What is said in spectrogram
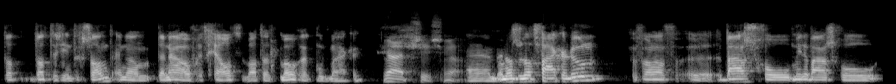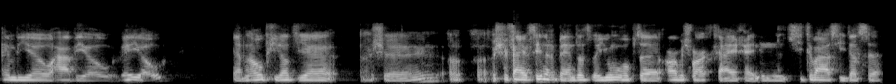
dat, dat is interessant. En dan daarna over het geld, wat het mogelijk moet maken. Ja, precies. Ja. Ehm, en als we dat vaker doen, vanaf eh, basisschool, middelbare school, MBO, HBO, WO, ja, dan hoop je dat je, als je, eh, als je 25 bent, dat we jongeren op de arbeidsmarkt krijgen en in een situatie dat ze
